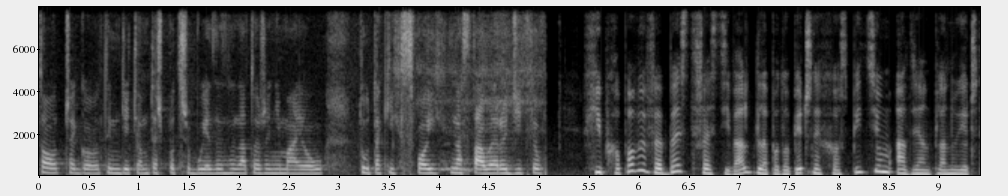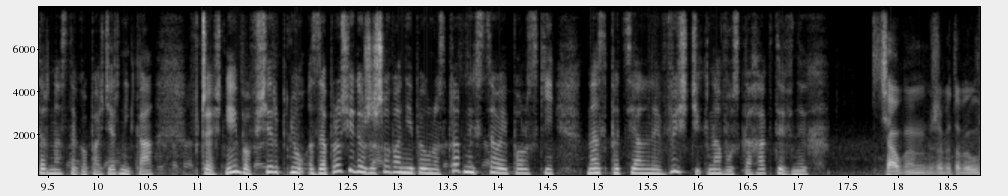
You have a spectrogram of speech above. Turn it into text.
to czego tym dzieciom też potrzebuje, ze względu na to, że nie mają tu takich swoich na stałe rodziców. Hip-hopowy The Best Festival dla podopiecznych hospicjum Adrian planuje 14 października. Wcześniej, bo w sierpniu, zaprosi do Rzeszowa niepełnosprawnych z całej Polski na specjalny wyścig na wózkach aktywnych. Chciałbym, żeby to był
